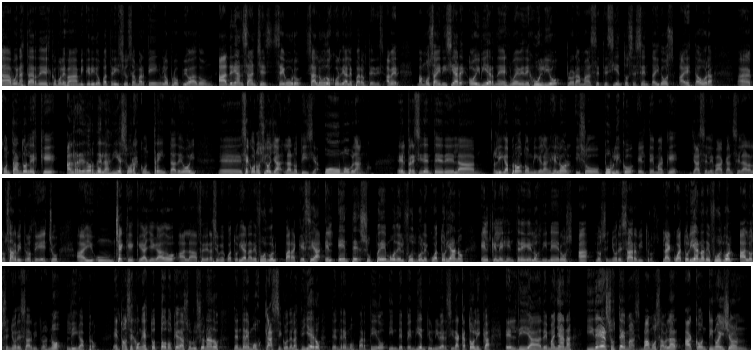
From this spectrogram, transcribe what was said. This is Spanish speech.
Buenas tardes, ¿cómo les va mi querido Patricio San Martín? Lo propio a don Adrián Sánchez, seguro. Saludos cordiales para ustedes. A ver, vamos a iniciar hoy viernes 9 de julio, programa 762 a esta hora, ah, contándoles que alrededor de las 10 horas con 30 de hoy eh, se conoció ya la noticia, humo blanco. El presidente de la Liga Pro, don Miguel Ángel Or, hizo público el tema que ya se les va a cancelar a los árbitros. De hecho, hay un cheque que ha llegado a la Federación Ecuatoriana de Fútbol para que sea el ente supremo del fútbol ecuatoriano el que les entregue los dineros a los señores árbitros. La Ecuatoriana de Fútbol a los señores árbitros, no Liga Pro. Entonces con esto todo queda solucionado, tendremos clásico del astillero, tendremos partido Independiente Universidad Católica el día de mañana y de esos temas vamos a hablar a continuation.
